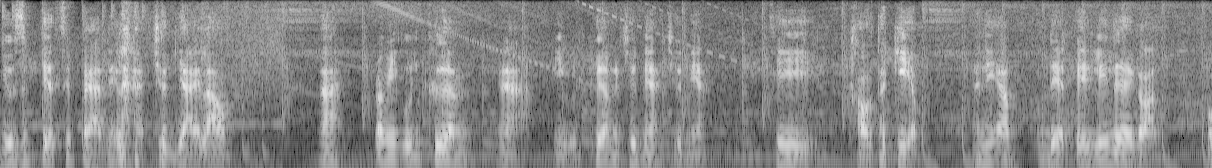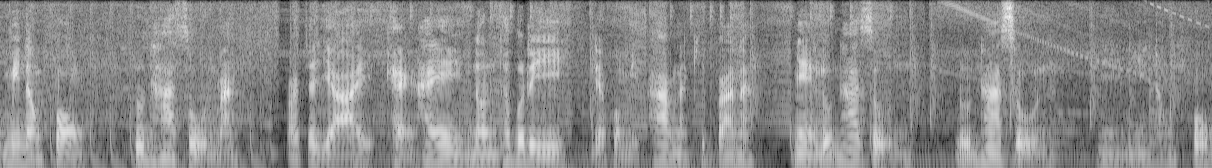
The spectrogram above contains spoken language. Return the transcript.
อยู่17 18 นี่แหละ ชุดใหญ่เรานะก็มีอุ่นเครื่องนะมีอุ่นเครื่องชุดนี้ชุดนี้ที่เขาตะเกียบ อันนี้อัปเดตไปเรื่อยๆก่อน ผมมีน้องฟงรุ่น 50 มั้งก็จะย้ายแข่งให้นนทบุรี เดี๋ยวผมมีภาพนะคิดว่านะนี่รุ่น 50 รุ่น 50 นี่มีน้องฟง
